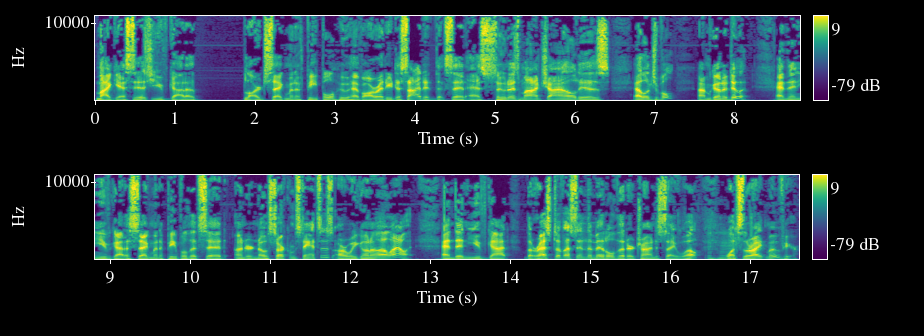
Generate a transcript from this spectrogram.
My guess is you've got a large segment of people who have already decided that said, as soon as my child is eligible, I'm going to do it. And then you've got a segment of people that said, under no circumstances are we going to allow it. And then you've got the rest of us in the middle that are trying to say, well, mm-hmm. what's the right move here?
